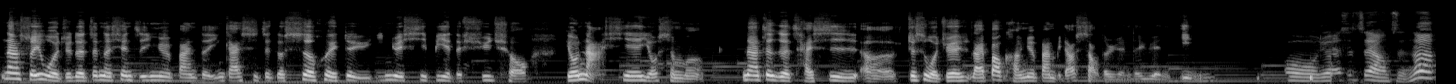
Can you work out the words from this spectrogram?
那所以我觉得，真的限制音乐班的，应该是这个社会对于音乐系毕业的需求有哪些，有什么？那这个才是呃，就是我觉得来报考音乐班比较少的人的原因。哦，原来是这样子。那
